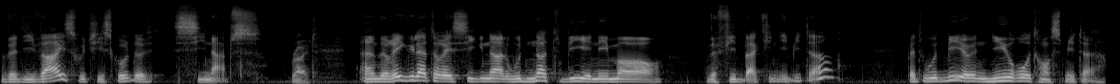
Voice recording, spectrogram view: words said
the device, which is called the synapse. Right. And the regulatory signal would not be anymore the feedback inhibitor, but would be a neurotransmitter.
